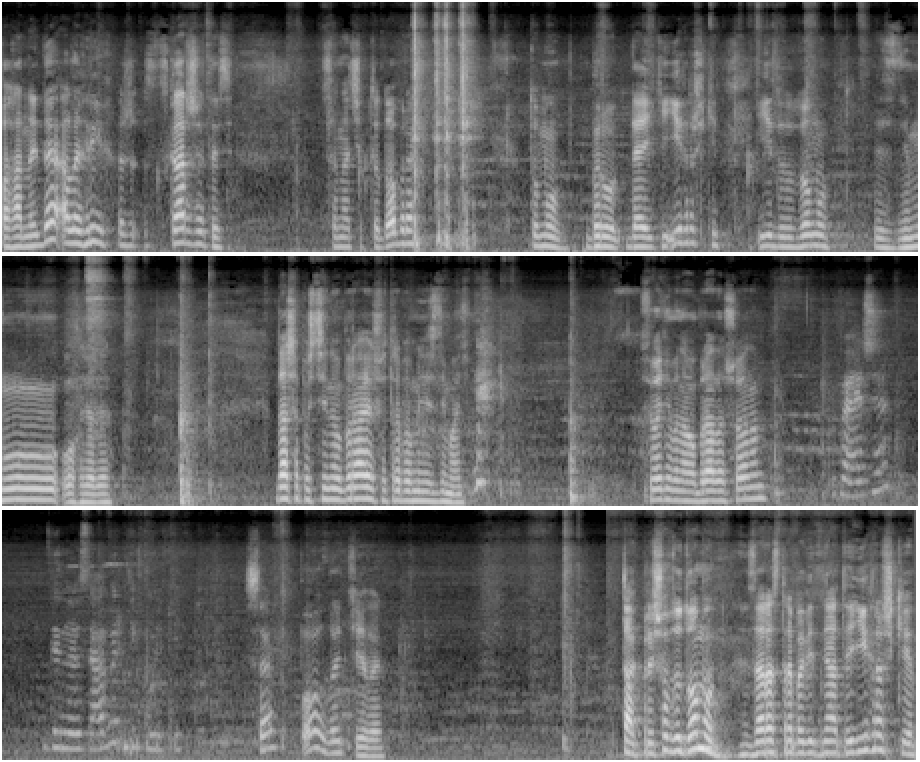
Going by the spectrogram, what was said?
погано йде, але гріх ж- скаржитись. Все начебто добре. Тому беру деякі іграшки і їду додому, зніму огляди. Даша постійно обирає, що треба мені знімати. Сьогодні вона обрала що нам? Вежа, динозавр і кульки. Все, полетіли. Так, прийшов додому. Зараз треба відзняти іграшки.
